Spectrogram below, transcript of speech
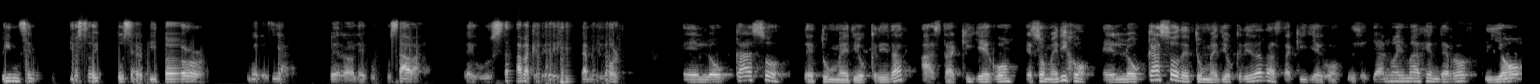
Vincent yo soy tu servidor, me decía, pero le gustaba, le gustaba que le dijera mi Lord. El ocaso de tu mediocridad hasta aquí llegó. Eso me dijo, el ocaso de tu mediocridad hasta aquí llegó. Dice, ya no hay margen de error. Y yo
